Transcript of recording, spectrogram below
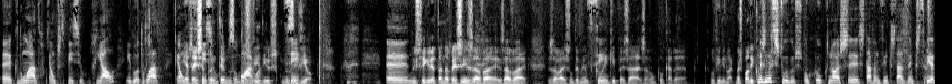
eh, que de um lado é um precipício real e do outro lado é um é precipício deixa para metermos um dos água. vídeos que nos Sim. enviou. Uh... Luís Figueiredo está na regi, já vai, já vai, já vai juntamente Sim. com a equipa, já, já vão colocar a, o vídeo no ar. Mas pode ir Mas nesses estudos, o, o que nós eh, estávamos interessados em perceber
